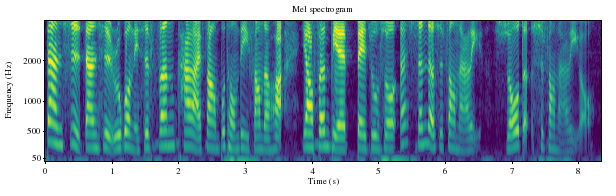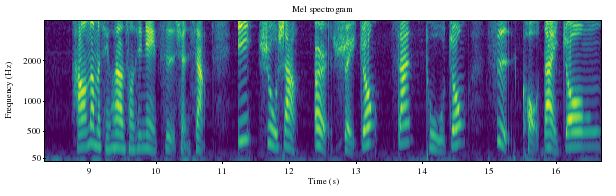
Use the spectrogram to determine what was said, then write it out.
但是但是如果你是分开来放不同地方的话，要分别备注说，哎，生的是放哪里？熟的是放哪里哦？好，那么请会长重新念一次选项：一树上，二水中，三土中，四口袋中。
